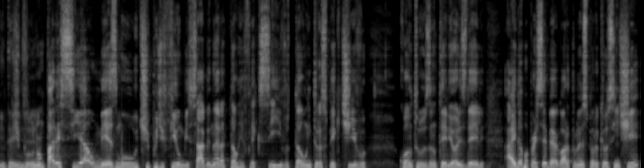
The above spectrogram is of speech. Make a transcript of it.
Entendi. Tipo, não parecia o mesmo tipo de filme, sabe? Não era tão reflexivo, tão introspectivo quanto os anteriores dele. Aí deu pra perceber agora, pelo menos pelo que eu senti,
